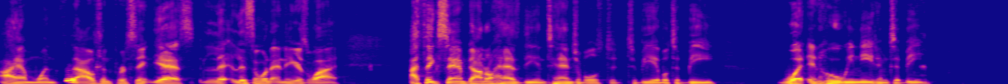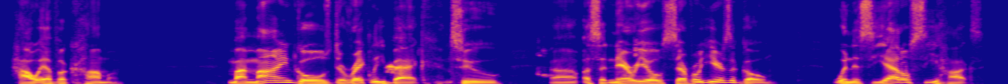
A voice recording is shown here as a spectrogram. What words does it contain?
I am one thousand percent yes. Li- listen, and here's why. I think Sam Darnold has the intangibles to to be able to be what and who we need him to be. However, comma, my mind goes directly back to uh, a scenario several years ago when the Seattle Seahawks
